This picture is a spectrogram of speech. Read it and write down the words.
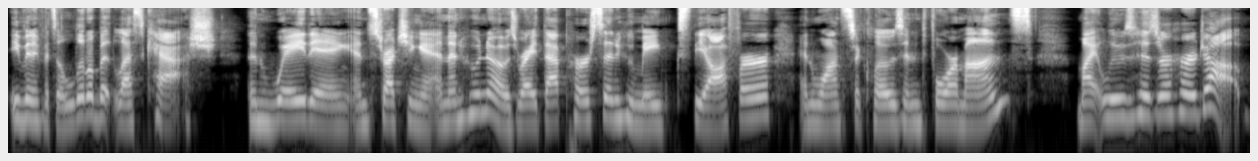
even if it's a little bit less cash than waiting and stretching it. And then who knows, right? That person who makes the offer and wants to close in four months might lose his or her job,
